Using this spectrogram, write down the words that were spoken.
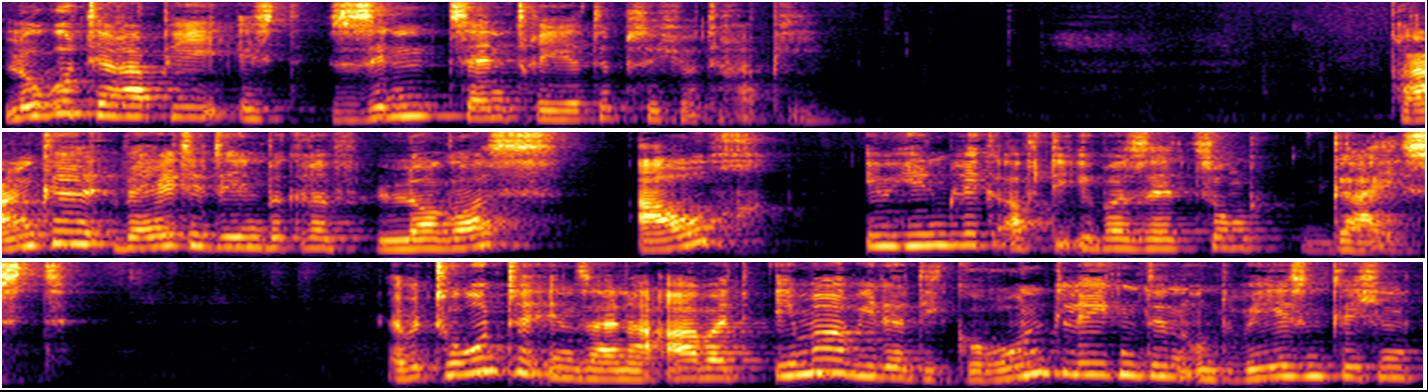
Logotherapie ist sinnzentrierte Psychotherapie. Frankel wählte den Begriff Logos auch im Hinblick auf die Übersetzung Geist. Er betonte in seiner Arbeit immer wieder die grundlegenden und wesentlichen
